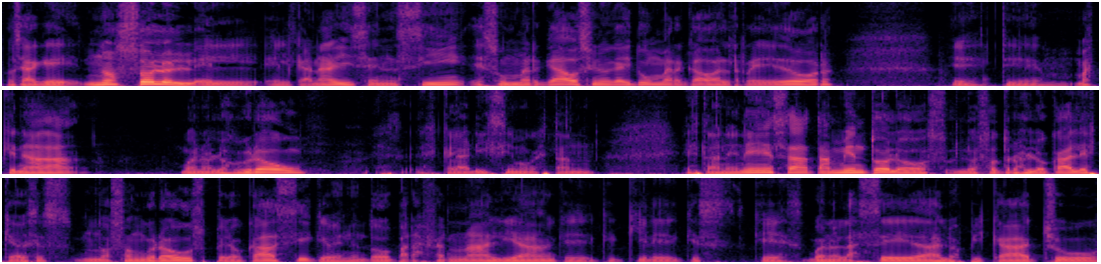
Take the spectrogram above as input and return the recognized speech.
o sea que no solo el, el, cannabis en sí es un mercado, sino que hay todo un mercado alrededor. Este, más que nada bueno, los Grow, es, clarísimo que están, están en esa. También todos los, otros locales que a veces no son Grows, pero casi, que venden todo para Fernalia, que, quiere, que es, que es, bueno, las sedas, los Pikachu,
